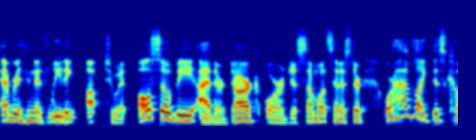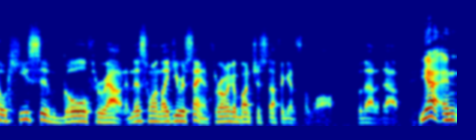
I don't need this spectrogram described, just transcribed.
everything that's leading up to it. Also be either dark or just somewhat sinister or have like this cohesive goal throughout. And this one like you were saying throwing a bunch of stuff against the wall without a doubt Yeah, and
